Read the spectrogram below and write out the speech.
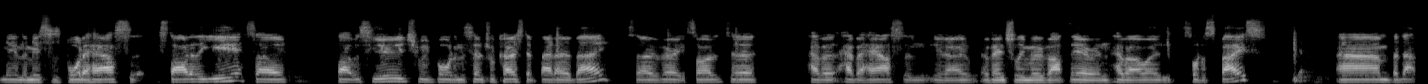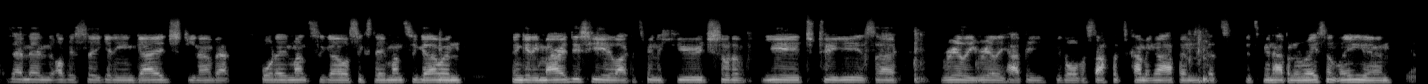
me and the missus bought a house at the start of the year, so that was huge. We bought in the Central Coast at Bateau Bay, so very excited to have a have a house and you know eventually move up there and have our own sort of space. Um, but that and then obviously getting engaged, you know, about 14 months ago or 16 months ago, and then getting married this year. Like it's been a huge sort of year to two years. So really, really happy with all the stuff that's coming up and that's it's been happening recently. And Yeah.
